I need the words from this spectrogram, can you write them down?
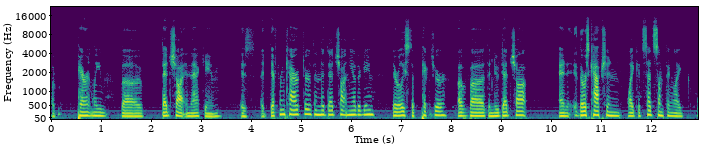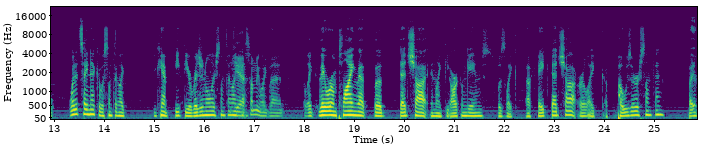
Apparently, the Deadshot in that game is a different character than the Deadshot in the other game. They released a picture of uh, the new Deadshot, and it, there was caption like it said something like, "What did it say, Nick?" It was something like, "You can't beat the original" or something like that? yeah, that something like that. like they were implying that the Deadshot in like the Arkham games was like a fake Deadshot or like a poser or something. But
